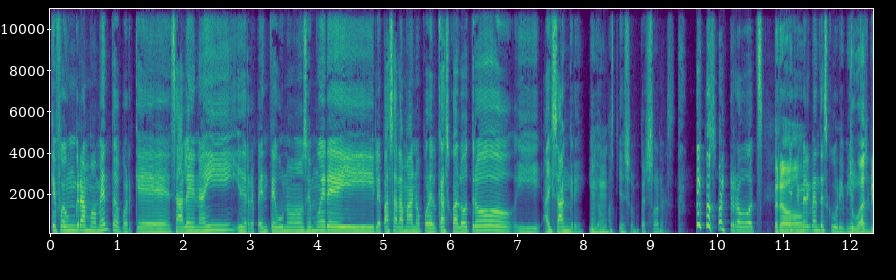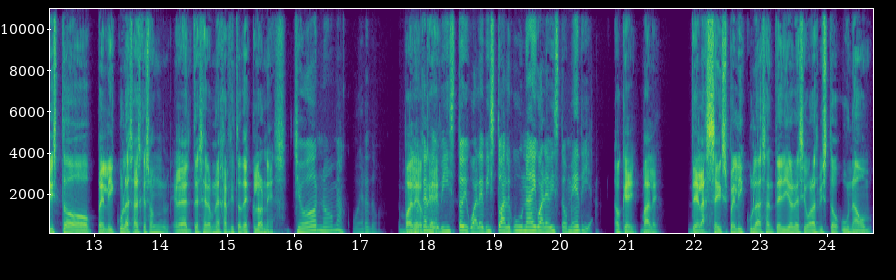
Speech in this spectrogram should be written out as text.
Que fue un gran momento porque salen ahí y de repente uno se muere y le pasa la mano por el casco al otro y hay sangre. Y digo, Ujú. hostia, son personas. no son robots. Mi pero primer gran descubrimiento. tú has visto películas, sabes que son antes era un ejército de clones. Yo no me acuerdo. Vale, Creo ok. que lo he visto, igual he visto alguna, igual he visto media. Ok, vale. De las seis películas anteriores, igual has visto una o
